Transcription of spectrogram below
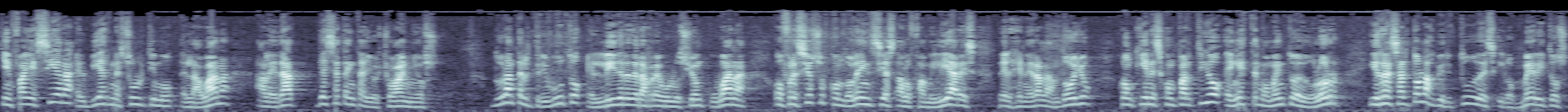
quien falleciera el viernes último en La Habana a la edad de 78 años. Durante el tributo, el líder de la Revolución cubana ofreció sus condolencias a los familiares del general Andoyo, con quienes compartió en este momento de dolor y resaltó las virtudes y los méritos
